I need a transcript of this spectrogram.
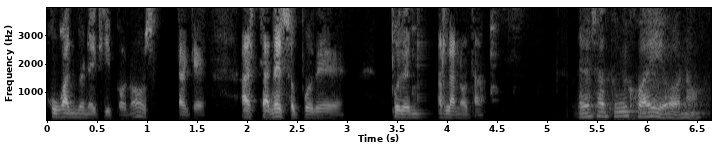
jugando en equipo, ¿no? O sea que hasta en eso puede, pueden dar la nota. ¿Le ves a tu hijo ahí o no?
